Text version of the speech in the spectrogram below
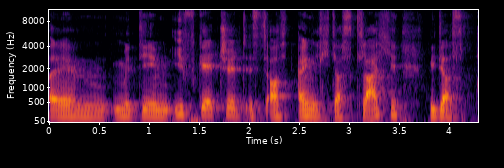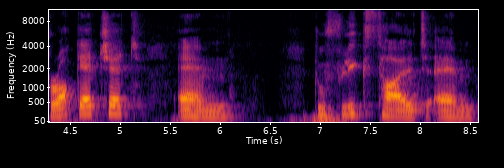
ähm, mit dem Eve Gadget ist eigentlich das gleiche wie das Brock Gadget. Ähm, du fliegst halt ähm,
